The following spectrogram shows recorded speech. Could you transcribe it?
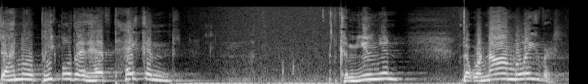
I know people that have taken communion that were non believers.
